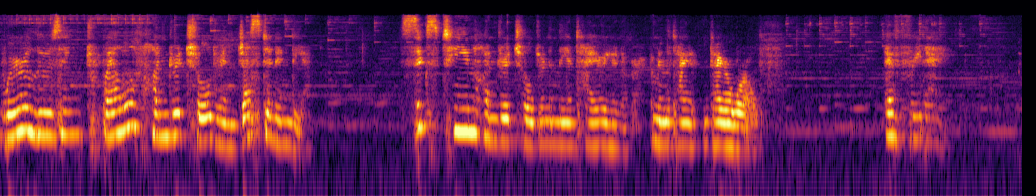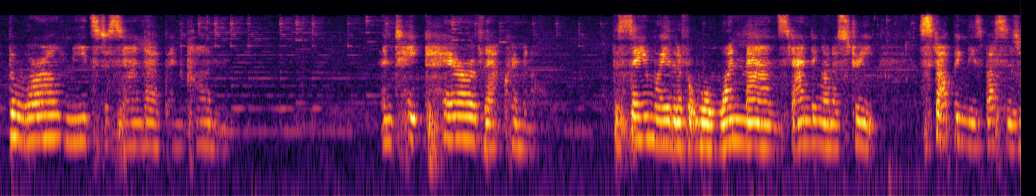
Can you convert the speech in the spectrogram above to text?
we're losing 1,200 children just in India. 1,600 children in the entire universe, I mean, the ti- entire world. Every day. The world needs to stand up and come and take care of that criminal. The same way that if it were one man standing on a street, stopping these buses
